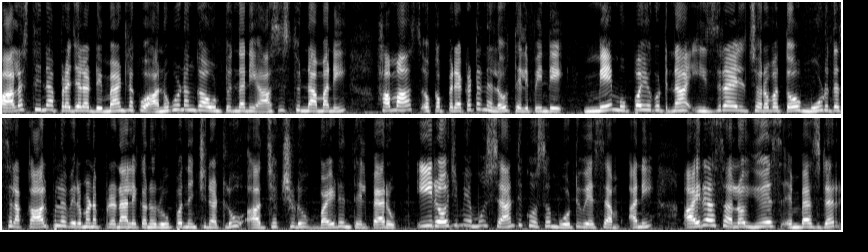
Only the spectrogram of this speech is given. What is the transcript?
పాలస్తీనా ప్రజల డిమాండ్లకు అనుగుణంగా ఉంటుందని ఆశిస్తున్నామని హమాస్ ఒక ప్రకటనలో తెలిపింది. మే ముప్పై ఒకటిన ఇజ్రాయెల్ చొరవతో మూడు దశల కాల్పుల విరమణ ప్రణాళికను రూపొందించినట్లు అధ్యక్షుడు బైడెన్ తెలిపారు. ఈ రోజు మేము శాంతి కోసం ఓటు వేశాం అని ఐరాసాలో US ambassador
